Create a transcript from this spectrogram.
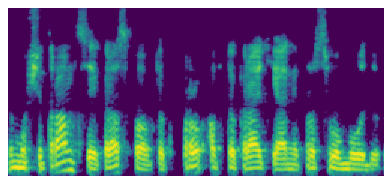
Тому що Трамп це якраз по про автократію, а не про свободу.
